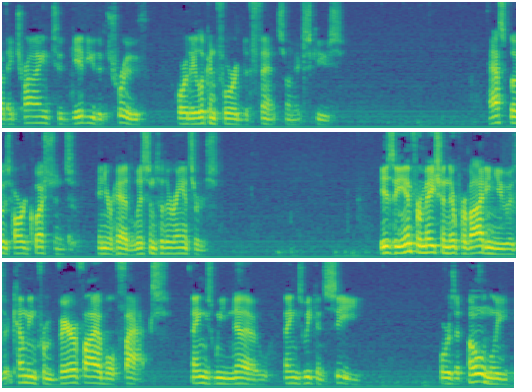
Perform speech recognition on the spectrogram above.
Are they trying to give you the truth, or are they looking for a defense or an excuse? Ask those hard questions in your head. Listen to their answers. Is the information they're providing you, is it coming from verifiable facts, things we know, things we can see, or is it only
